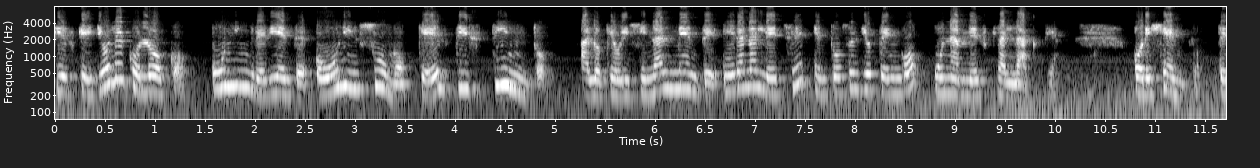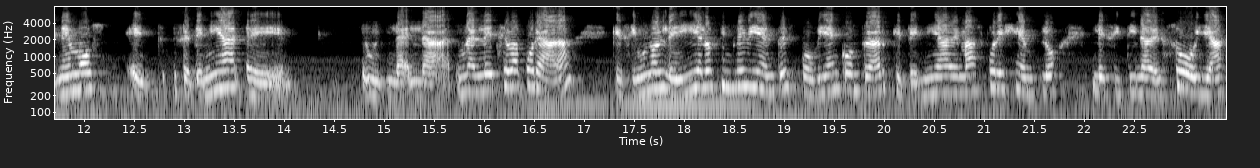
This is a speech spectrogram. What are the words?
si es que yo le coloco un ingrediente o un insumo que es distinto a lo que originalmente era la leche, entonces yo tengo una mezcla láctea. Por ejemplo, tenemos, eh, se tenía eh, una leche evaporada que si uno leía los ingredientes podía encontrar que tenía además, por ejemplo, lecitina de soya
